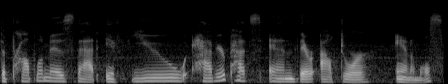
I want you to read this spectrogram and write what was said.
the problem is that if you have your pets and they're outdoor animals,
